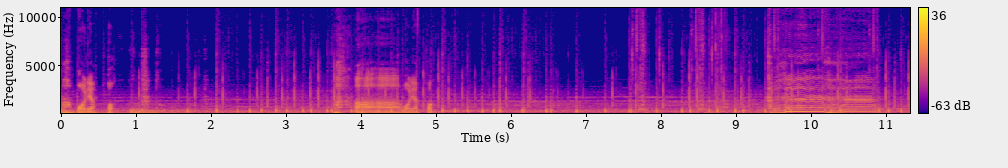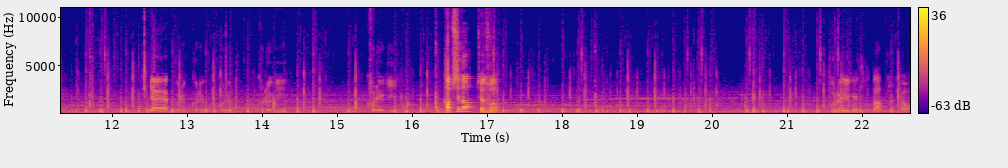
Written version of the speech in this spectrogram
아 머리 아파. 아, 아, 아 머리 아파. 야야 구륙 구륙 구륙 구륙이 구륙이 갑시다 재수. 구륙이 계속 나 쫓아오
